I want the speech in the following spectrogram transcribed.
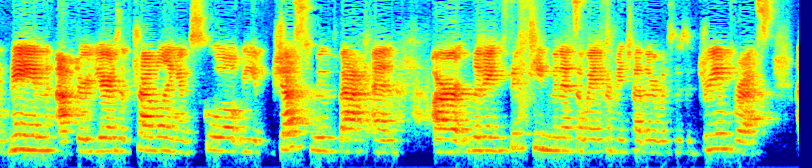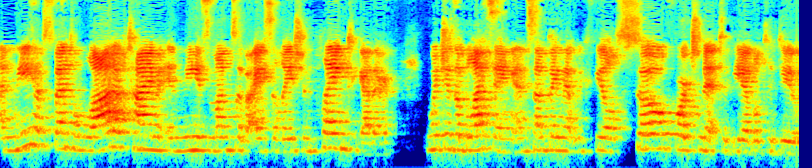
in Maine. After years of traveling and school, we've just moved back and are living 15 minutes away from each other, which is a dream for us. And we have spent a lot of time in these months of isolation playing together, which is a blessing and something that we feel so fortunate to be able to do.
